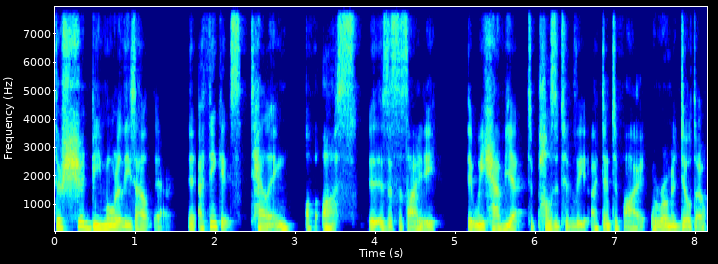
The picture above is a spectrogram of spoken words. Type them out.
there should be more of these out there. I think it's telling of us as a society that we have yet to positively identify a Roman dildo.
